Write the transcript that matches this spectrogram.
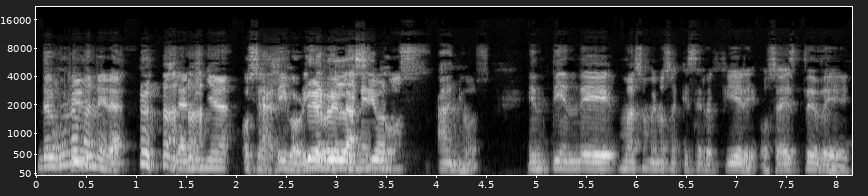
De alguna manera, la niña, o sea, digo, ahorita que tiene dos años, entiende más o menos a qué se refiere. O sea, este de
